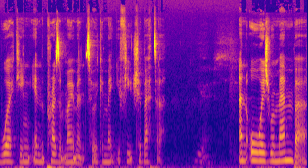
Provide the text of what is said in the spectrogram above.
working in the present moment so we can make your future better. Yes. And always remember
